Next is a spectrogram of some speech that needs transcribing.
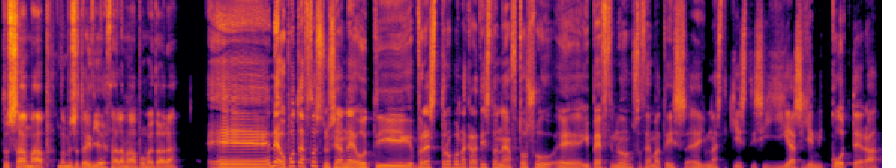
το sum up, νομίζω το ίδιο θέλαμε να πούμε τώρα. Ε, ναι, οπότε αυτό στην ουσία, ναι, ότι βρες τρόπο να κρατήσεις τον εαυτό σου ε, υπεύθυνο στο θέμα της ε, γυμναστικής, της υγείας γενικότερα,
